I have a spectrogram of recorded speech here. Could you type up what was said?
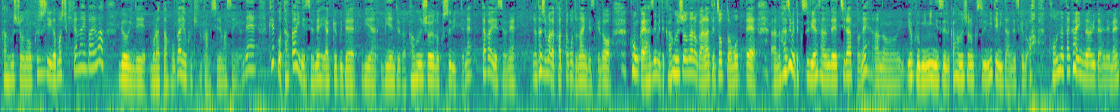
花粉症のお薬がもし効かない場合は病院でもらった方がよく効くかもしれませんよね。結構高いんですよね薬局で鼻炎鼻炎というか花粉症用の薬ってね。高いですよね。私まだ買ったことないんですけど今回初めて花粉症なのかなってちょっと思ってあの初めて薬屋さんでちらっとねあのよく耳にする花粉症の薬見てみたんですけどあこんな高いんだみたいなね、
